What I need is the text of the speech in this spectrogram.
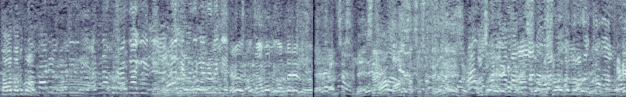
ಚಾನ್ಸಸ್ ಇಲ್ಲ ಅಡಿ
